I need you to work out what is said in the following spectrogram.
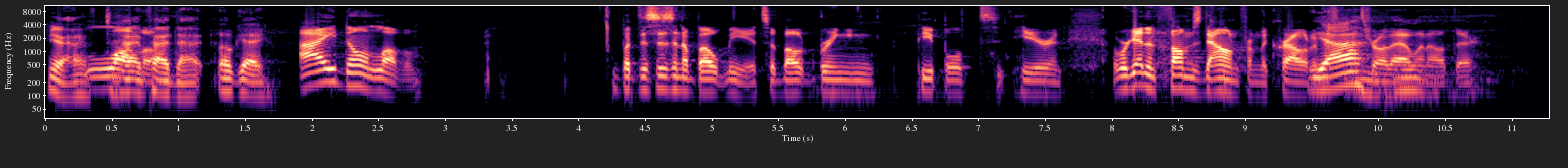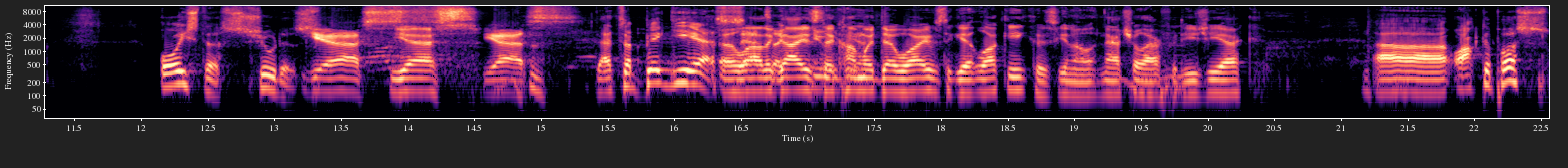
Yeah, I've, Love I've had that. Okay. I don't love them. But this isn't about me. It's about bringing people to here, and we're getting thumbs down from the crowd. I'm Yeah? just gonna throw that one out there. Oyster shooters. Yes, Yes. yes. That's a big yes. A lot of That's the a guys that huge come yes. with their wives to get lucky because you know natural aphrodisiac. Uh, octopus.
